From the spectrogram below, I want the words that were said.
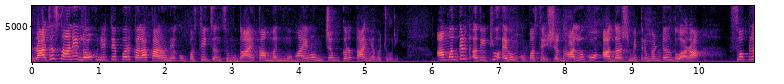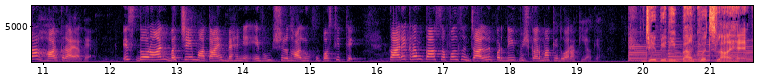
राजस्थानी लोक नृत्य पर कलाकारों ने उपस्थित जन समुदाय का मनमोहा एवं जमकर तालियाँ बटोरी। आमंत्रित अतिथियों एवं उपस्थित श्रद्धालुओं को आदर्श मित्र मंडल द्वारा स्वप्ला हार कराया गया। इस दौरान बच्चे, माताएँ, बहनें एवं श्रद्धालु उपस्थित थे। कार्यक्रम का सफल संचालन प्रदीप विश्वकर्मा के द्वारा किया गया। जेबीडी बैंकवेट्स लाए हैं।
